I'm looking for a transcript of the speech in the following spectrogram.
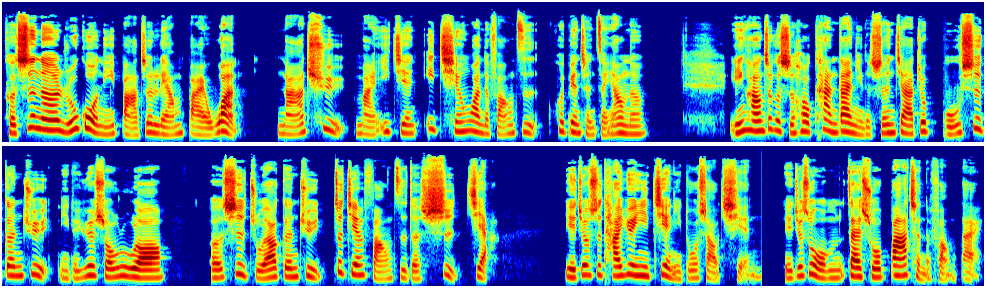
可是呢，如果你把这两百万拿去买一间一千万的房子，会变成怎样呢？银行这个时候看待你的身价，就不是根据你的月收入咯，而是主要根据这间房子的市价，也就是他愿意借你多少钱，也就是我们在说八成的房贷，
